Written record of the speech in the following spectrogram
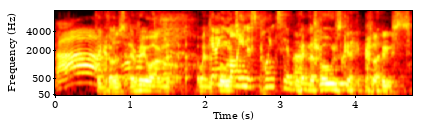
Ah! because everyone when the Getting bulls minus points here, when the bulls get close,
